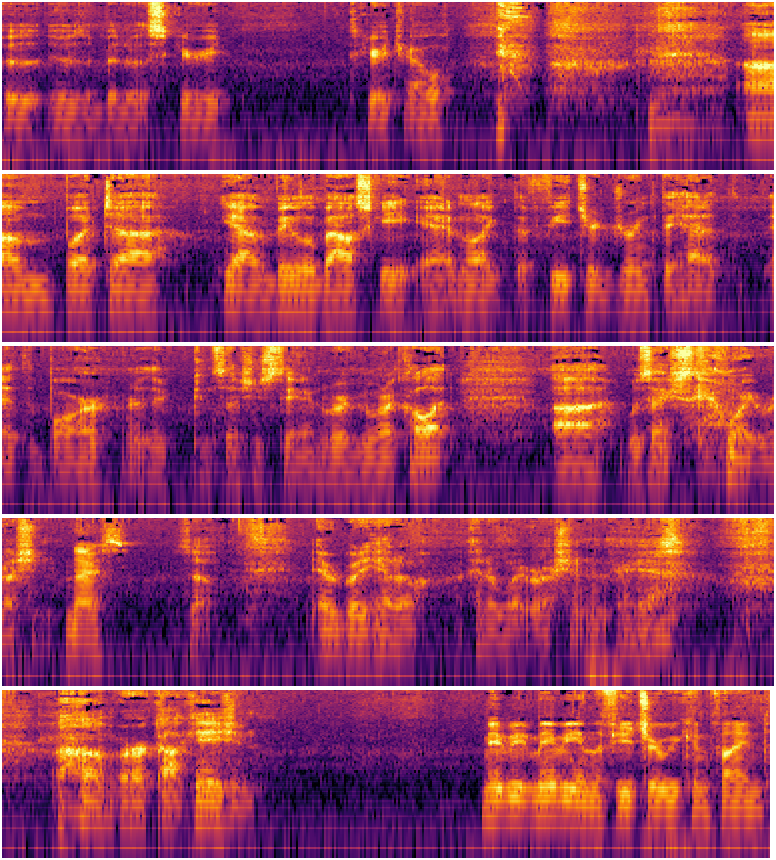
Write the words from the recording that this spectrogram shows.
It was, it was a bit of a scary, scary travel. um, but uh, yeah, The Big Lebowski and like the featured drink they had at the, at the bar or the concession stand, whatever you want to call it, uh, was actually a White Russian. Nice. So everybody had a had a White Russian in their hand, um, or a Caucasian. Maybe maybe in the future we can find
